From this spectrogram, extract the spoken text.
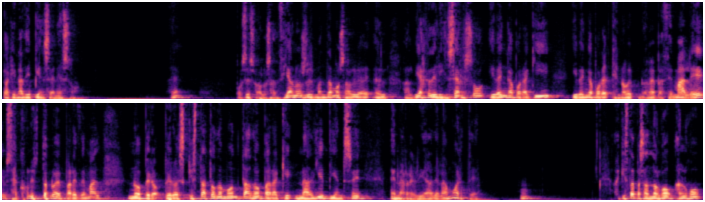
para que nadie piense en eso. ¿Eh? Pues eso, a los ancianos les mandamos al, viaje del inserso y venga por aquí y venga por ahí, que no me, no me, parece mal, ¿eh? O sea, con esto no me parece mal, no, pero, pero es que está todo montado para que nadie piense en la realidad de la muerte. Aquí está pasando algo, algo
